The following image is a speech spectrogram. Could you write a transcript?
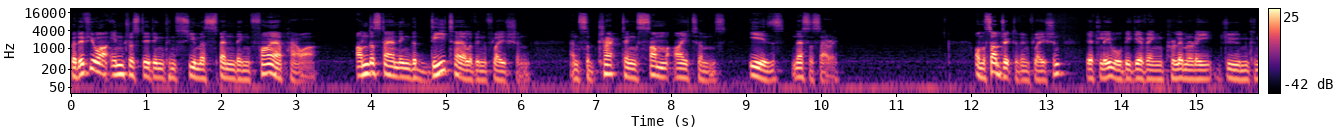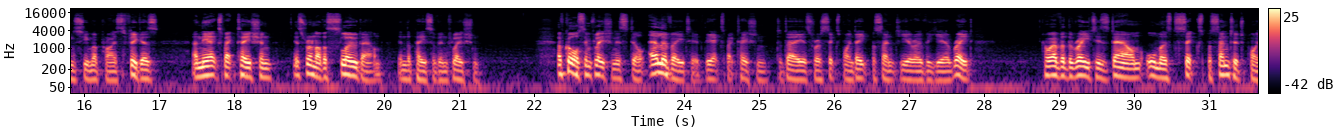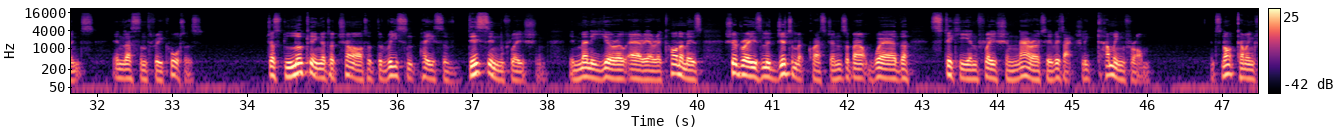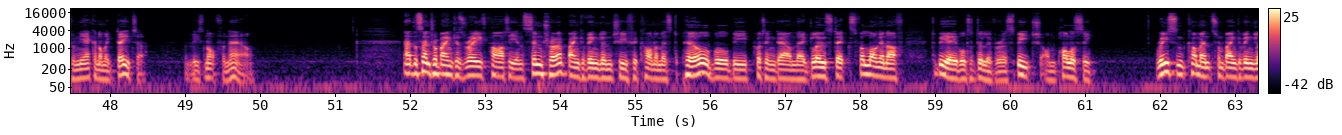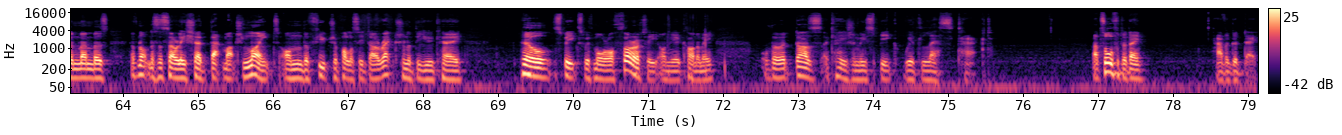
But if you are interested in consumer spending firepower, understanding the detail of inflation and subtracting some items is necessary. On the subject of inflation, Italy will be giving preliminary June consumer price figures, and the expectation is for another slowdown in the pace of inflation. Of course, inflation is still elevated. The expectation today is for a 6.8% year over year rate. However, the rate is down almost 6 percentage points in less than three quarters. Just looking at a chart of the recent pace of disinflation in many euro area economies should raise legitimate questions about where the sticky inflation narrative is actually coming from. It's not coming from the economic data, at least not for now. At the central bankers' rave party in Sintra, Bank of England chief economist Pill will be putting down their glow sticks for long enough to be able to deliver a speech on policy. Recent comments from Bank of England members have not necessarily shed that much light on the future policy direction of the UK. Pill speaks with more authority on the economy, although it does occasionally speak with less tact. That's all for today. Have a good day.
